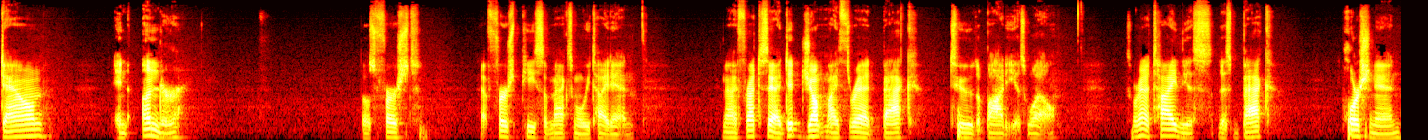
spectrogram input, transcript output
down and under those first, that first piece of Maxima we tied in. Now I forgot to say I did jump my thread back to the body as well. So we're going to tie this, this back portion in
